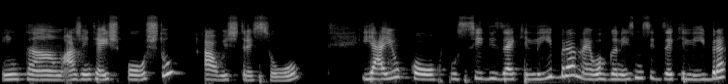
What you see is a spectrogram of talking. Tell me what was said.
Então, a gente é exposto ao estressor, e aí o corpo se desequilibra, né? O organismo se desequilibra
